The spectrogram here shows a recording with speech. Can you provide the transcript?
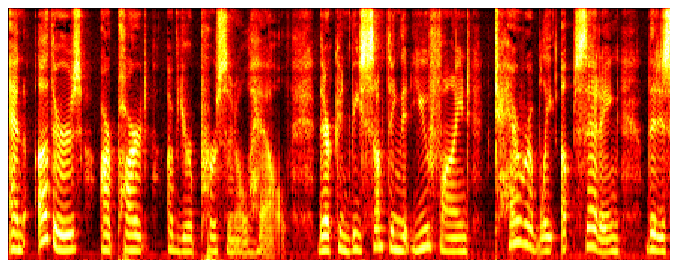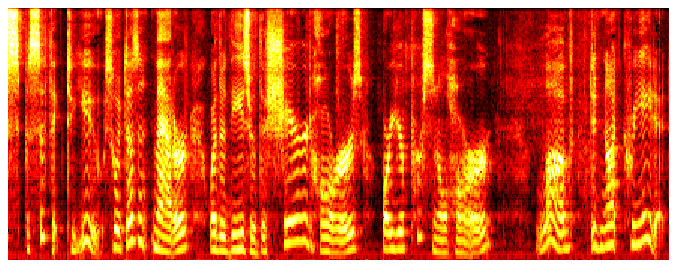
and others are part of your personal hell. There can be something that you find terribly upsetting that is specific to you. So it doesn't matter whether these are the shared horrors or your personal horror. Love did not create it.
